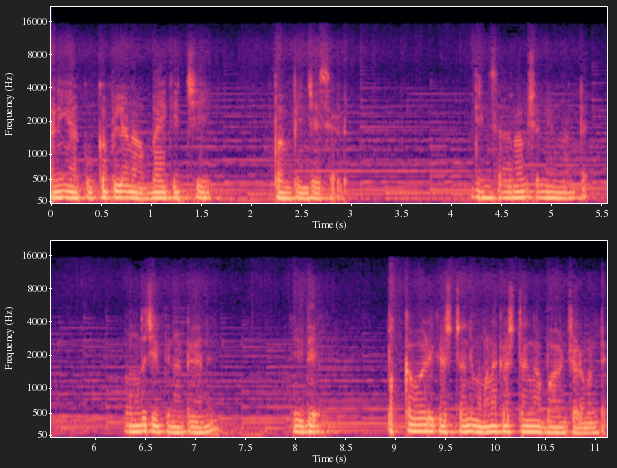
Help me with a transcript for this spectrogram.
అని ఆ కుక్క పిల్లను అబ్బాయికి ఇచ్చి పంపించేశాడు. దీని సారాంశం ఏంటంటే ముందు చెప్పినట్టుగానే ఇదే పక్కవాడి కష్టాన్ని మన కష్టంగా భావించడం అంటే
